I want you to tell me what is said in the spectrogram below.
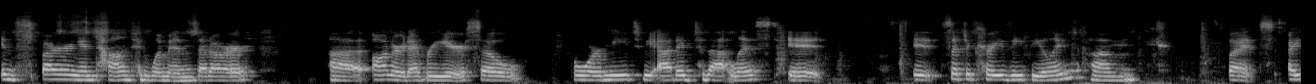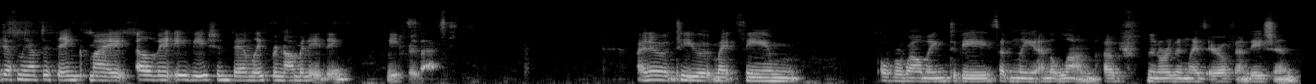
inspiring and talented women that are uh, honored every year. So for me to be added to that list, it it's such a crazy feeling. Um, but I definitely have to thank my Elevate Aviation family for nominating me for that. I know to you it might seem overwhelming to be suddenly an alum of the Northern Lights Aero Foundation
